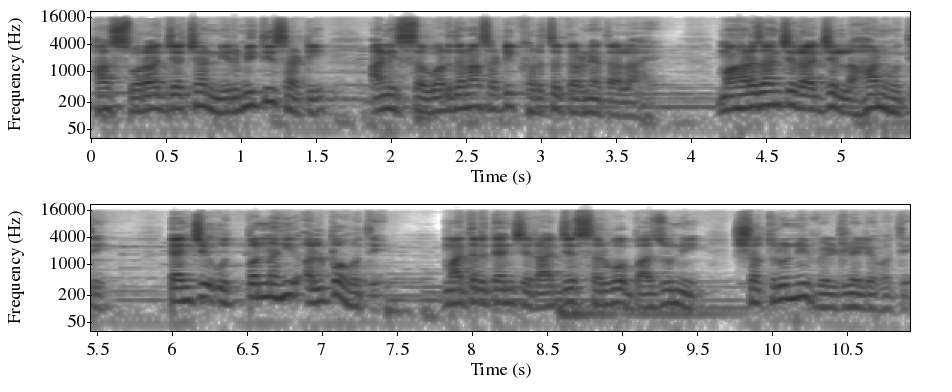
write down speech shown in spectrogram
हा स्वराज्याच्या निर्मितीसाठी आणि संवर्धनासाठी खर्च करण्यात आला आहे. महाराजांचे राज्य लहान होते त्यांचे उत्पन्नही अल्प होते मात्र त्यांचे राज्य सर्व बाजूंनी शत्रूंनी वेढलेले होते.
